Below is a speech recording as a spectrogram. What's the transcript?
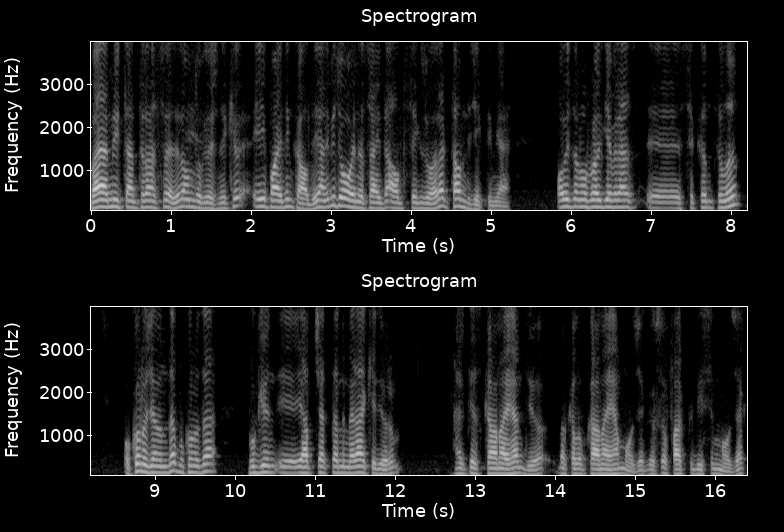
Bayern Münih'ten transfer edilen 19 yaşındaki Eyüp Aydın kaldı. Yani bir de oynasaydı 6-8 olarak tam diyecektim yani. O yüzden o bölge biraz e, sıkıntılı. Okan Hoca'nın da bu konuda bugün e, yapacaklarını merak ediyorum. Herkes Kaan Ayhan diyor. Bakalım Kaan Ayhan mı olacak yoksa farklı bir isim mi olacak?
